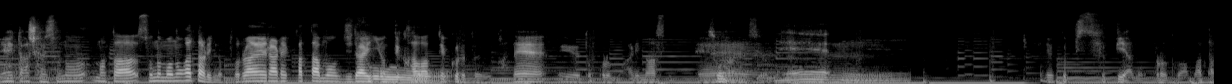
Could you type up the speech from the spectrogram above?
ね、確かにそのまたその物語の捉えられ方も時代によって変わってくるというかね、いうところもありますね。そうなんですよね。ううんんシェイクスピアの頃とはまた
